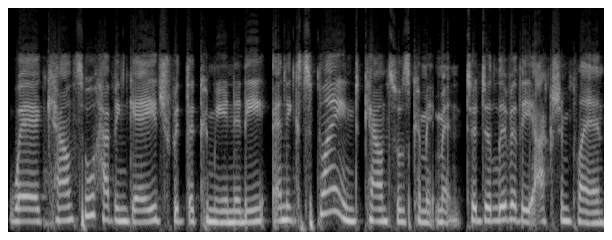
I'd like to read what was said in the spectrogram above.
where council have engaged with the community and explained council's commitment to deliver the action plan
